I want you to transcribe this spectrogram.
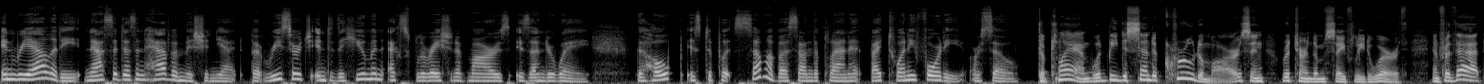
In reality, NASA doesn't have a mission yet, but research into the human exploration of Mars is underway. The hope is to put some of us on the planet by 2040 or so. The plan would be to send a crew to Mars and return them safely to Earth. And for that,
